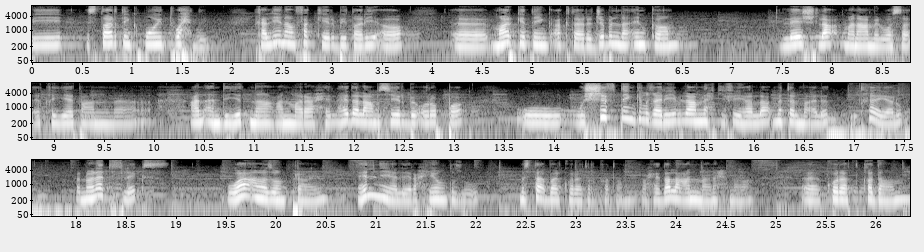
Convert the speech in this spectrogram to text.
ب starting point وحدة. خلينا نفكر بطريقة marketing أكثر تجيب لنا income ليش لأ؟ ما نعمل وثائقيات عن آه، عن أنديتنا عن مراحل. هذا اللي عم بصير بأوروبا. وال shifting الغريب اللي عم نحكي فيه هلأ مثل ما قلت تخيلوا إنه نتفليكس وامازون برايم هن يلي رح ينقذوا مستقبل كرة القدم. رح يضل عنا نحن آه، كرة قدم.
